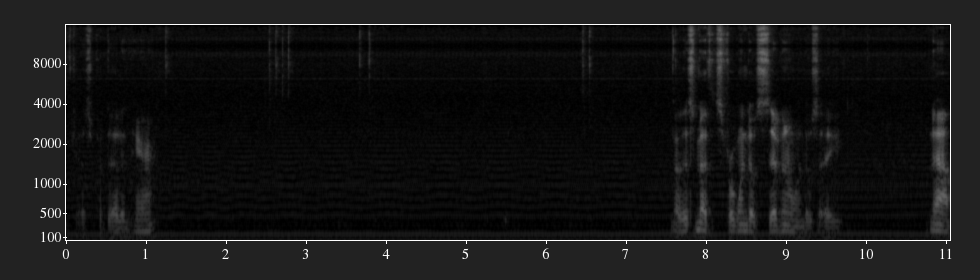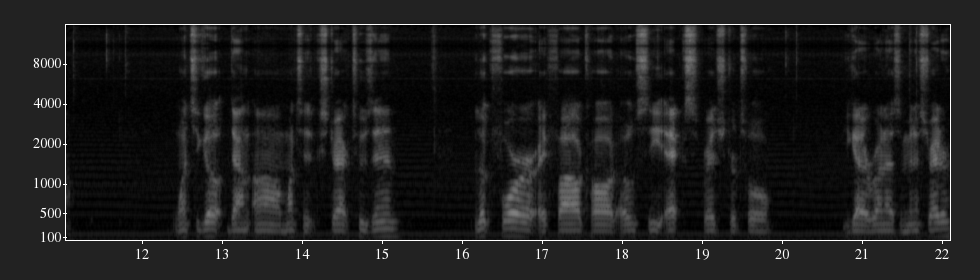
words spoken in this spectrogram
Okay, let's put that in here. Now this method's for Windows 7 and Windows 8. Now, once you go down, um, once you extract who's in, look for a file called OCX register tool. You got to run as administrator.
